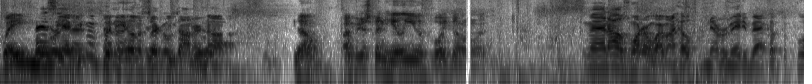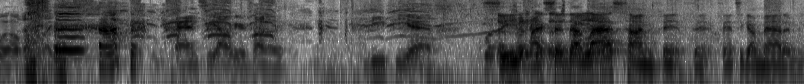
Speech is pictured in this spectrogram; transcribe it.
Way more. Fancy, have you been putting than I circles down or before. not? No, I've just been healing you with Void Gauntlet. Man, I was wondering why my health never made it back up to full health. I'm like fancy out here trying to DPS. See, I said that last time. Fan, Fan, Fancy got mad at me.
